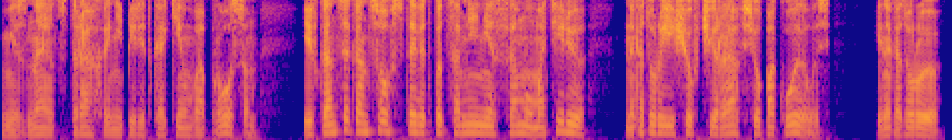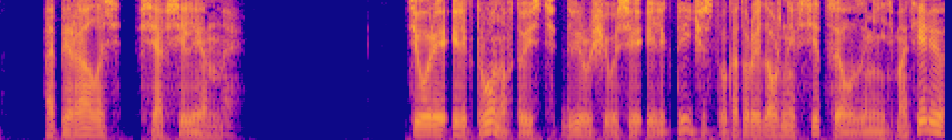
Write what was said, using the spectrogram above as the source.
не знают страха ни перед каким вопросом, и в конце концов ставят под сомнение саму материю, на которой еще вчера все покоилось и на которую опиралась вся Вселенная. Теория электронов, то есть движущегося электричества, которые должны всецело заменить материю,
